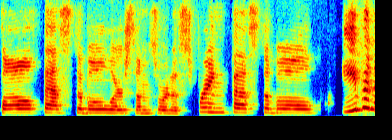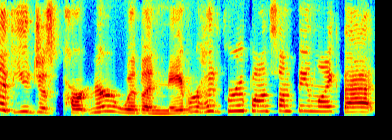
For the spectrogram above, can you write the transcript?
fall festival or some sort of spring festival, even if you just partner with a neighborhood group on something like that,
